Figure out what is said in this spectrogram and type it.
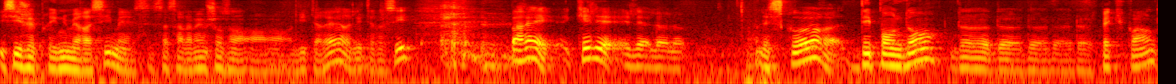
Ici, j'ai pris numératie, mais ça sera la même chose en, littéraire, littératie. Pareil, quel est le, score dépendant de, de, de background,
